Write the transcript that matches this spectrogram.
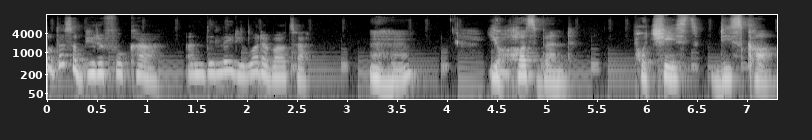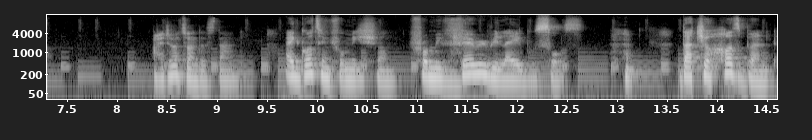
Oh, that's a beautiful car. And the lady, what about her? Mm-hmm. Your husband purchased this car. I don't understand. I got information from a very reliable source that your husband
